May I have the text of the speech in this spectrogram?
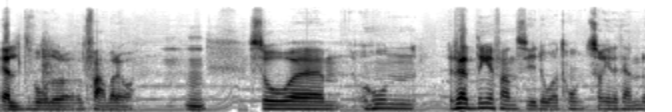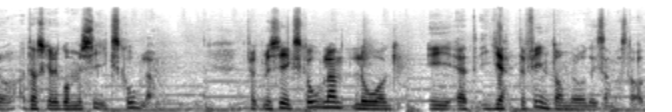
eldvådor och allt fan vad det var. Mm. Så eh, hon... Räddningen fanns ju då att hon, som enligt henne då, att jag skulle gå musikskola. För att musikskolan låg i ett jättefint område i samma stad.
